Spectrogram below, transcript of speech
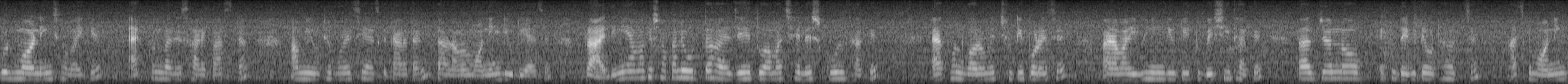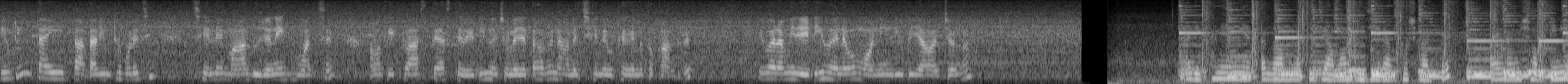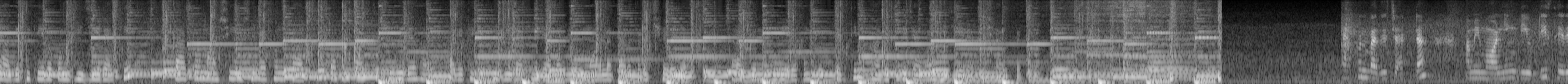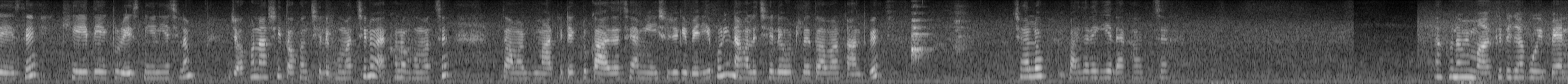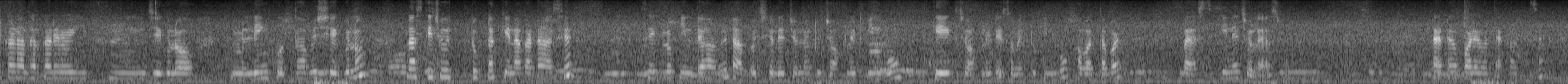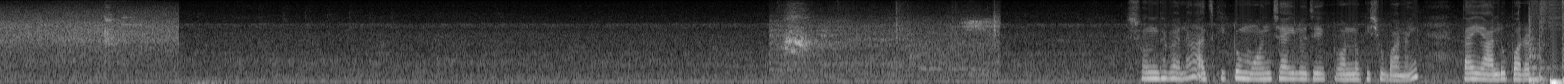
Good morning সবাইকে। এখন বাজে সাড়ে পাঁচটা। আমি উঠে পড়েছি আজকে তাড়াতাড়ি, কারণ আমার মর্নিং ডিউটি আছে। প্রায় দিনই আমাকে সকালে উঠতে হয়, যেহেতু আমার ছেলে স্কুল থাকে। এখন গরমের ছুটি পড়েছে, আর আমার ইভিনিং ডিউটি একটু বেশি থাকে। তার জন্য একটু দেরিতে ওঠা হচ্ছে। আজকে মর্নিং ডিউটি তাই তাড়াতাড়ি উঠে পড়েছি। ছেলে, মা দুজনেই ঘুমাচ্ছে। আমাকে একটু আস্তে আস্তে রেডি হয়ে চলে যেতে হবে, নাহলে ছেলে উঠে গেলে তো কাঁদবে। এবার আমি রেডি হয়ে নেব মর্নিং ডিউটি যাওয়ার জন্য। আর এখানে আমি একটা গামলাতে জামা ভিজিয়ে রাখব সার্পে কারণ আমি সব দিনই আগে থেকে এরকম ভিজিয়ে রাখি। তারপর মাসি এসে যখন কাচবে তখন কাচতে সুবিধে হয়। আগে থেকে ভিজিয়ে রাখলে জামাগুলোর ময়লা তাড়াতাড়ি ছেড়ে যায়। তার জন্য আমি এরকম প্রত্যেক দিন আগে থেকে জামা ভিজিয়ে রাখি সার্পে এখন বাজে চারটা। আমি মর্নিং ডিউটি সেরে এসে খেয়ে দিয়ে একটু রেস্ট নিয়ে নিয়েছিলাম। যখন আসি তখন ছেলে ঘুমাচ্ছিল এখনও ঘুমাচ্ছে। তো আমার মার্কেটে একটু কাজ আছে, আমি এই সুযোগে বেরিয়ে পড়ি না হলে ছেলে উঠলে তো আমার কাঁদবে। চলো, বাজারে গিয়ে দেখা হচ্ছে। এখন আমি মার্কেটে যাব, ওই প্যান কার্ড আধার কার্ডের ওই যেগুলো লিঙ্ক করতে হবে সেগুলো। প্লাস কিছু টুকটাক কেনাকাটা আছে। সেগুলো কিনতে হবে। তারপর ছেলের জন্য একটু চকলেট কিনবো, কেক, চকলেট এসব একটু কিনবো খাবার দাবার ব্যাস কিনে চলে আসব। টাটা, পরে আবার দেখা হচ্ছে। সন্ধেবেলা আজকে একটু মন চাইলো যে একটু অন্য কিছু বানাই। তাই আলু পরাটা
